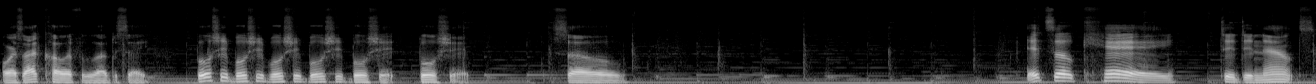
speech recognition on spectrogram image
Or as I colorfully love to say, bullshit, bullshit, bullshit, bullshit, bullshit, bullshit. So, it's okay to denounce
